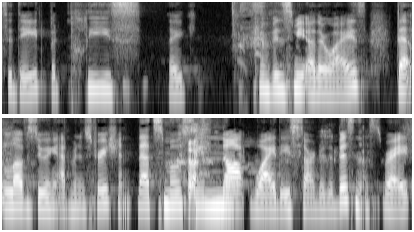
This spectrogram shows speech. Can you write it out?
to date, but please, like, convince me otherwise. That loves doing administration. That's mostly not why they started a business, right?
